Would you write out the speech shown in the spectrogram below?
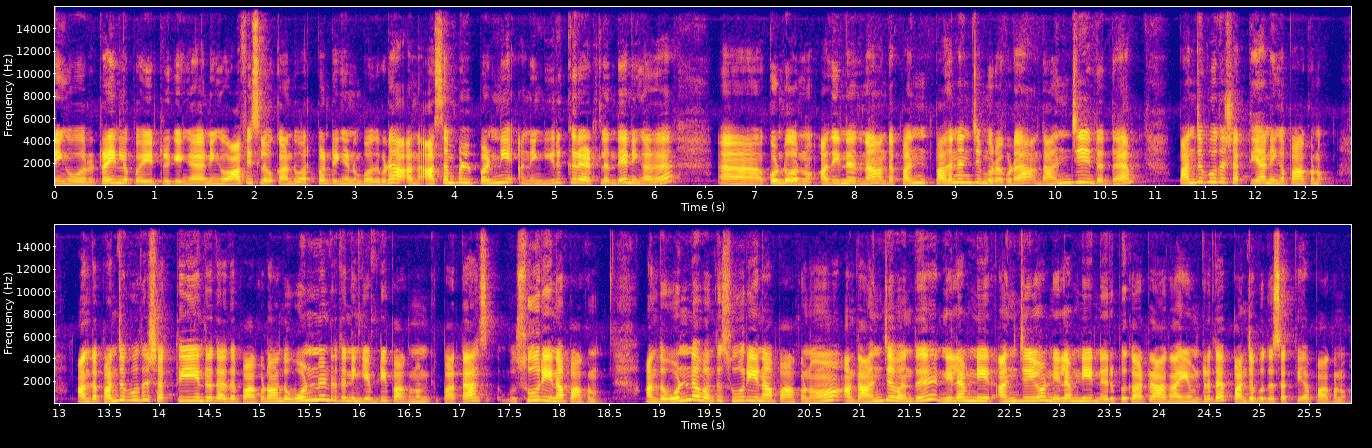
நீங்கள் ஒரு ட்ரெயினில் போயிட்டுருக்கீங்க நீங்கள் ஆஃபீஸில் உட்காந்து ஒர்க் பண்ணுறீங்கன்னும் போது கூட அந்த அசம்பிள் பண்ணி நீங்கள் இருக்கிற இடத்துலேருந்தே நீங்கள் அதை கொண்டு வரணும். அது என்னதுன்னா அந்த பன் பதினஞ்சு முறை கூட அந்த அஞ்சுன்றத பஞ்சபூத சக்தியாக நீங்கள் பார்க்கணும். அந்த பஞ்சபூத சக்தின்றதை அதை பார்க்கணும். அந்த ஒன்றுன்றதை நீங்கள் எப்படி பார்க்கணுன்னு பார்த்தா சூரியனாக பார்க்கணும். அந்த ஒன்றை வந்து சூரியனாக பார்க்கணும். அந்த அஞ்சை வந்து நிலம் நீர் அஞ்சையும் நிலம் நீர் நெருப்பு காற்று ஆகாயம்ன்றத பஞ்சபூத சக்தியாக பார்க்கணும்.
